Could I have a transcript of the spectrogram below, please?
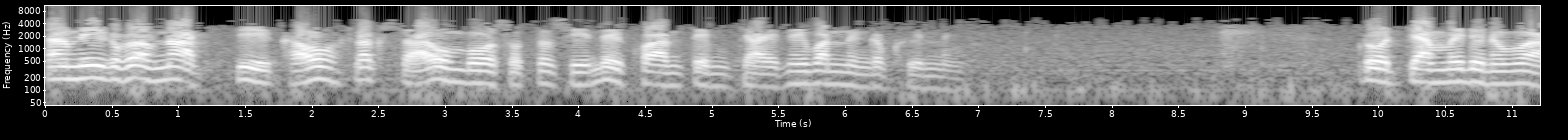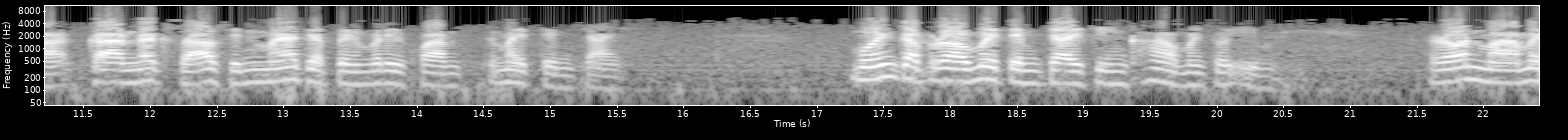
ทั้งนี้ก็เพราะอำนาจที่เขารักษาอุโบสถศีลได้ความเต็มใจในวันหนึ่งกับคืนหนึ่ง รดจำไว้ด้วยนะว่า การรักษาศีลแม้จะเป็นบริความไม่เต็มใจ เหมือนกับเราไม่เต็มใจกินข้าวมันก็อิ่ม ร้อนมาไม่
